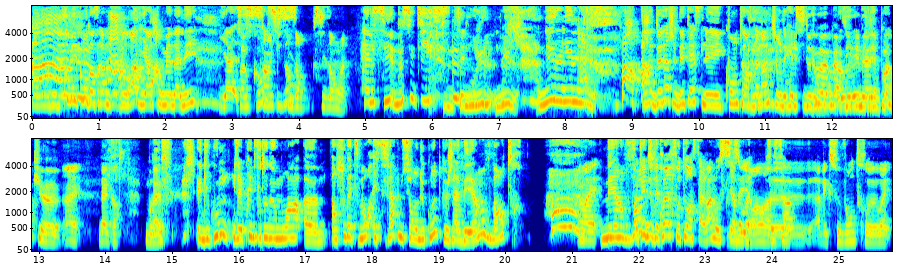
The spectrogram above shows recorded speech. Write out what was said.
le premier compte Instagram d'Isadora, il y a combien d'années Il y a Cinq 5 ans, 6 six ans. ans 6 ans, ouais. LCN de City C'est nul, nul, nul, nul, nul. je, déteste les comptes Instagram qui ont des healthy dedans. ouais, bah oui, mais à l'époque euh, Ouais, d'accord. Bref. Et du coup, j'avais pris une photo de moi euh, en sous-vêtements et c'est là que je me suis rendu compte que j'avais un ventre. Ouais. Mais un ventre. C'était une des premières photos Instagram aussi, hein, Ouais, d'ailleurs. hein, c'est ça. euh, Avec ce ventre, euh, ouais.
